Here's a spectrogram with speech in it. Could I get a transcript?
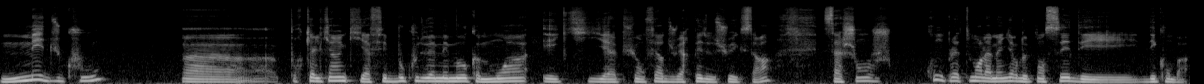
Mais du coup, pour quelqu'un qui a fait beaucoup de MMO comme moi et qui a pu en faire du RP dessus, etc., ça change complètement la manière de penser des, des combats.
